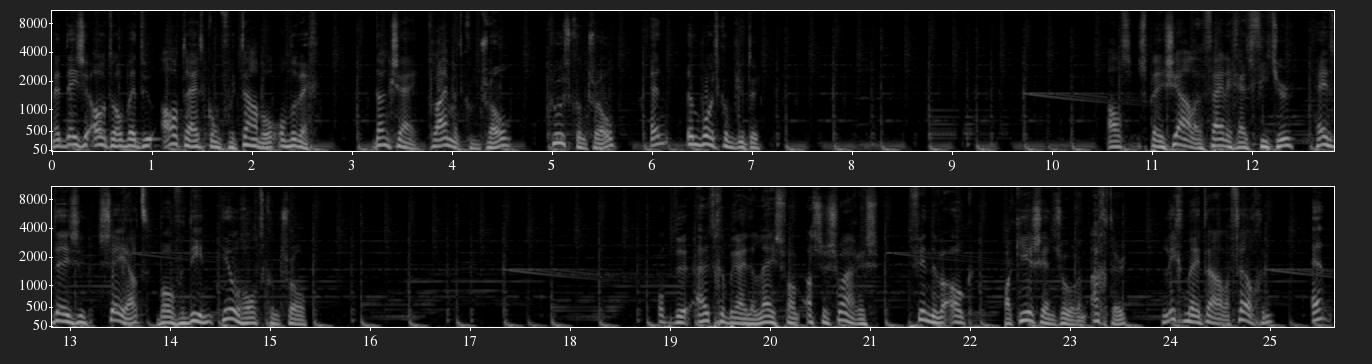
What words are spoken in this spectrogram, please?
Met deze auto bent u altijd comfortabel onderweg. Dankzij climate control, cruise control en een boordcomputer. Als speciale veiligheidsfeature heeft deze Seat bovendien heel hold control. Op de uitgebreide lijst van accessoires vinden we ook parkeersensoren achter, lichtmetalen velgen en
